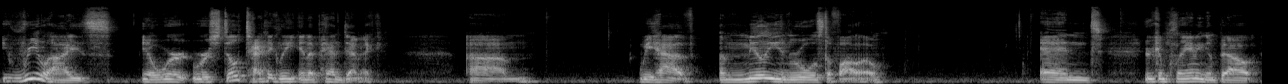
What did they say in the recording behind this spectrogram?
you realize you know we're we're still technically in a pandemic um, we have a million rules to follow, and you're complaining about.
